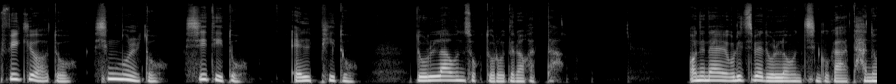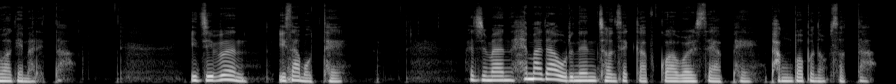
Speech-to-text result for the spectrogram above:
피규어도, 식물도, CD도, LP도 놀라운 속도로 늘어갔다. 어느 날 우리 집에 놀러 온 친구가 단호하게 말했다. 이 집은 이사 못해. 하지만 해마다 오르는 전셋값과 월세 앞에 방법은 없었다.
